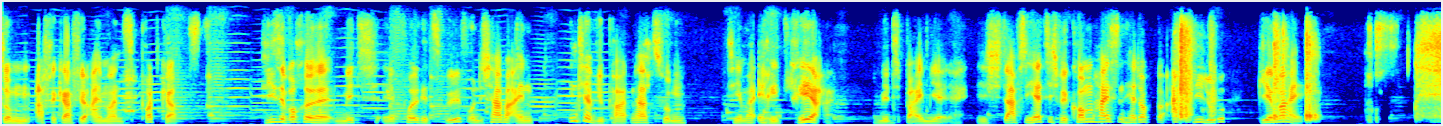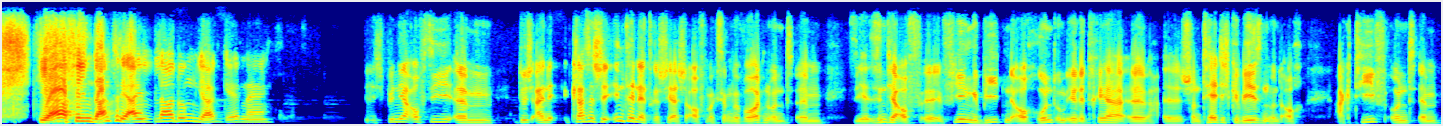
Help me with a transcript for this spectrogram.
Zum Afrika für Allmanns Podcast. Diese Woche mit äh, Folge 12 und ich habe einen Interviewpartner zum Thema Eritrea mit bei mir. Ich darf Sie herzlich willkommen heißen, Herr Dr. Aklilu Girmay. Ja, vielen Dank für die Einladung. Ja, gerne. Ich bin ja auf Sie ähm, durch eine klassische Internetrecherche aufmerksam geworden und ähm, Sie sind ja auf äh, vielen Gebieten auch rund um Eritrea äh, äh schon tätig gewesen und auch aktiv. Und ähm,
